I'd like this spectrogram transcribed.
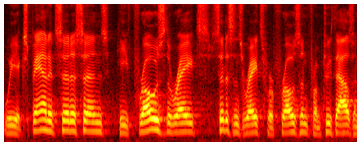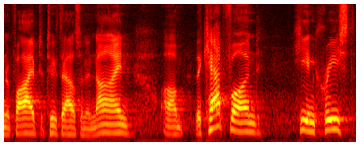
we expanded citizens. He froze the rates. Citizens' rates were frozen from 2005 to 2009. Um, the CAT fund, he increased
